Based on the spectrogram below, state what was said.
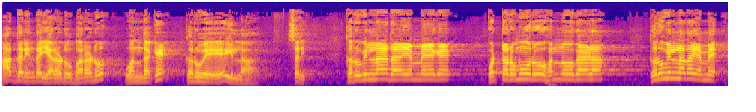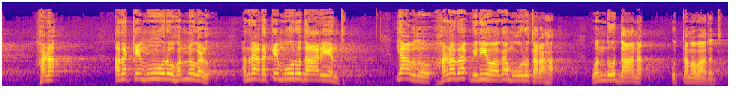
ಆದ್ದರಿಂದ ಎರಡು ಬರಡು, ಒಂದಕ್ಕೆ ಕರುವೇ ಇಲ್ಲ. ಸರಿ. ಕರುವಿಲ್ಲದ ಎಮ್ಮೆಗೆ ಕೊಟ್ಟರು ಮೂರು ಹೊನ್ನುಗಳ. ಕರುವಿಲ್ಲದ ಎಮ್ಮೆ, ಹಣ. ಅದಕ್ಕೆ ಮೂರು ಹೊನ್ನುಗಳು. ಅಂದರೆ ಅದಕ್ಕೆ ಮೂರು ದಾರಿ ಅಂತ. ಯಾವುದು? ಹಣದ ವಿನಿಯೋಗ ಮೂರು ತರಹ. ಒಂದು ದಾನ, ಉತ್ತಮವಾದದ್ದು.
